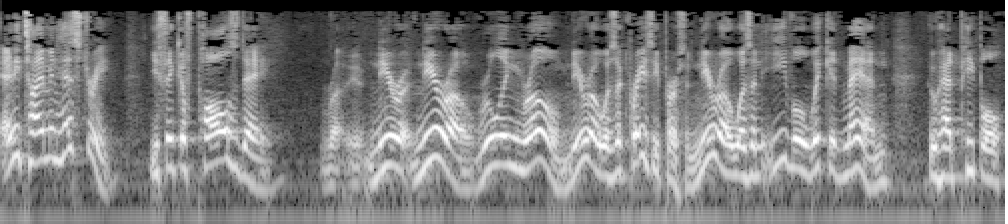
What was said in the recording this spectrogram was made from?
any time in history. You think of Paul's day, Nero, Nero, ruling Rome. Nero was a crazy person. Nero was an evil, wicked man who had people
